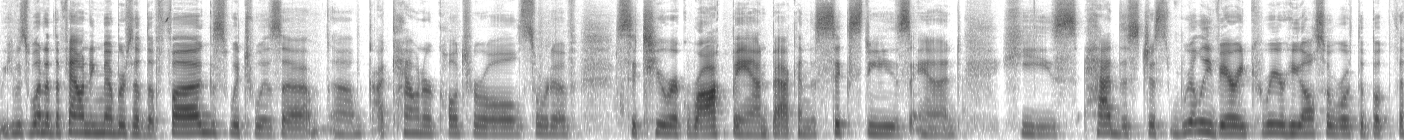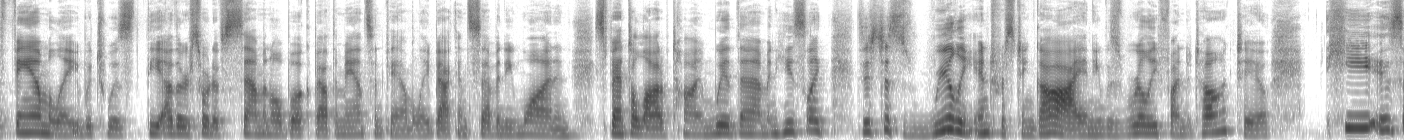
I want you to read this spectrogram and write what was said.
He was one of the founding members of the Fugs, which was a, um, a countercultural sort of satiric rock band back in the 60s. And he's had this just really varied career. He also wrote the book The Family, which was the other sort of seminal book about the Manson family back in 71 and spent a lot of time with them. And he's like, this just really interesting guy. And he was really fun to talk to. He is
